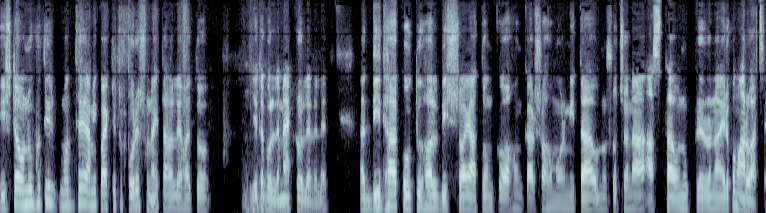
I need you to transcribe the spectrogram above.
বিশটা অনুভূতির মধ্যে আমি কয়েকটা একটু পড়ে শোনাই তাহলে হয়তো যেটা বললে ম্যাক্রো লেভেলে দ্বিধা কৌতূহল বিস্ময় আতঙ্ক অহংকার সহমর্মিতা অনুশোচনা আস্থা অনুপ্রেরণা এরকম আরও আছে।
